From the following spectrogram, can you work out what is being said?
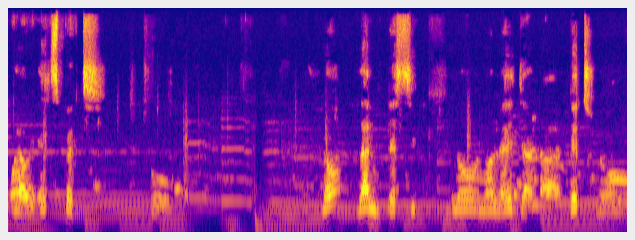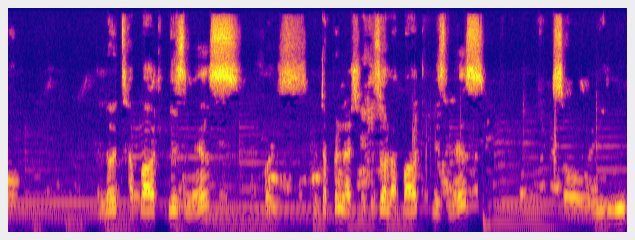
where we expect to you know, learn basic you know, knowledge and uh, get to know a lot about business because entrepreneurship is all about business. So we,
